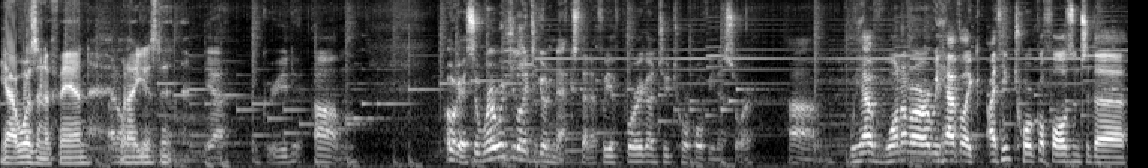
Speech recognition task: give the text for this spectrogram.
Yeah, I wasn't a fan I when I like it. used it. Yeah, agreed. Um, okay, so where would you like to go next then? If we have Porygon 2, Torkoal, Venusaur, um, we have one of our. We have like I think Torkoal falls into the.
